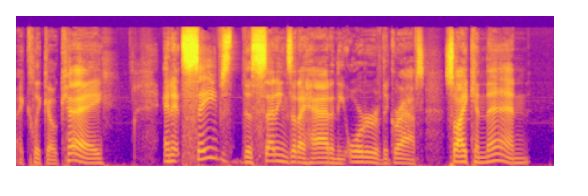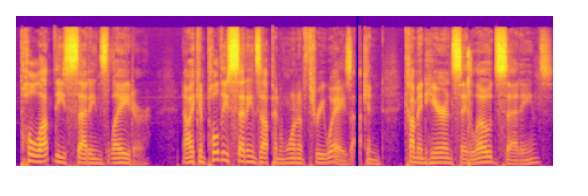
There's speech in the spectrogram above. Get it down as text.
I click OK and it saves the settings that I had in the order of the graphs so I can then pull up these settings later. Now I can pull these settings up in one of three ways. I can come in here and say load settings.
